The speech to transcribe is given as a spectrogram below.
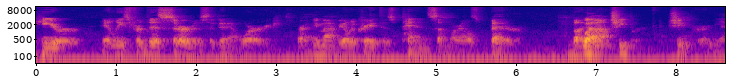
here, at least for this service, it didn't work. Right. You might be able to create this pen somewhere else better, but Well, not cheaper. cheaper. Yeah.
